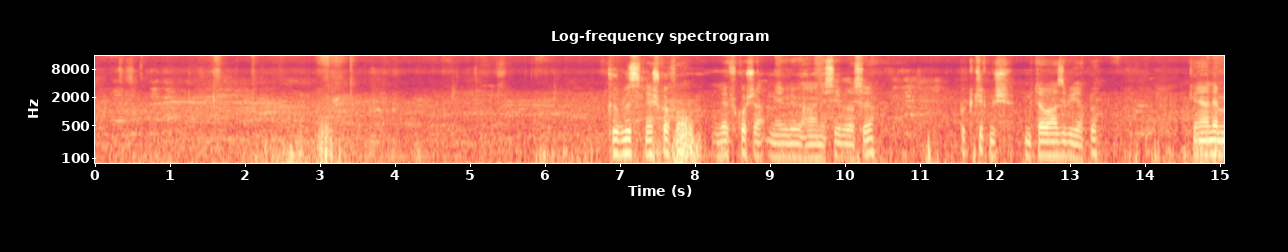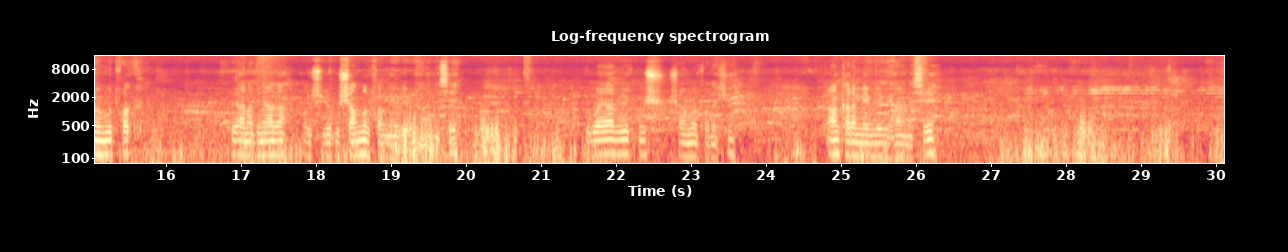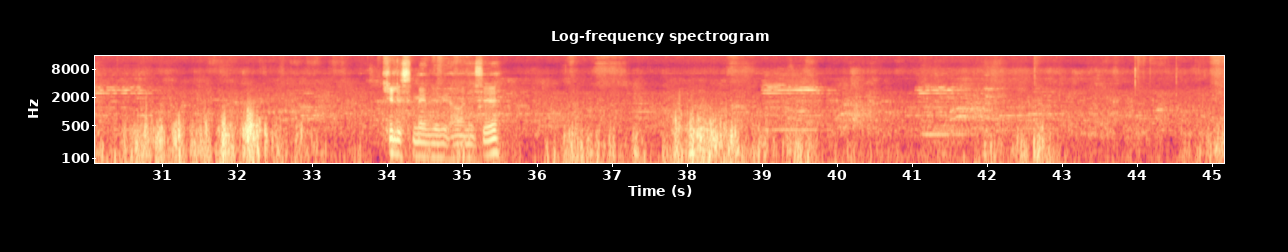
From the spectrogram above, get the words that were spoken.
Kıbrıs Leşkofa, Lefkoşa Mevlevi Hanesi burası. Bu küçükmüş, mütevazi bir yapı. Genelde bir mutfak ve ana binadan oluşuyor. Bu Şanlıurfa Mevlevi Hanesi. Bu bayağı büyükmüş Şanlıurfa'daki. Ankara Mevlevi Hanesi. Kilis Mevlevi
